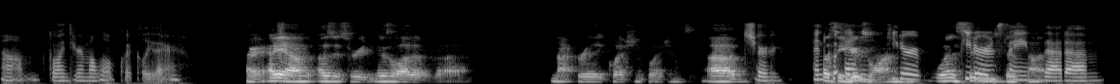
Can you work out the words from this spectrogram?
um, going through them a little quickly there. All right. Oh, yeah, I was just reading. There's a lot of uh, not really question questions. Uh, sure. And, let's see. Here's and one. Peter, When Peter is saying not- that um,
